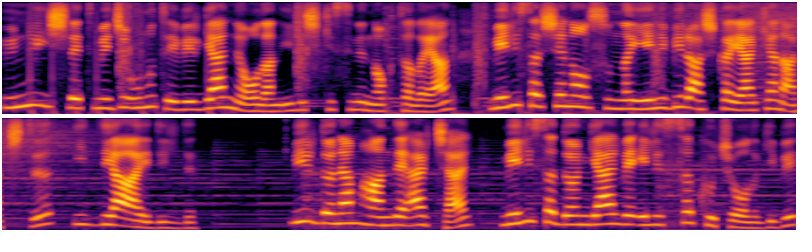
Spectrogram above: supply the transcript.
ünlü işletmeci Umut Evirgen'le olan ilişkisini noktalayan Melisa Şenolsun'la yeni bir aşka yelken açtığı iddia edildi. Bir dönem Hande Erçel, Melisa Döngel ve Elisa Koçoğlu gibi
